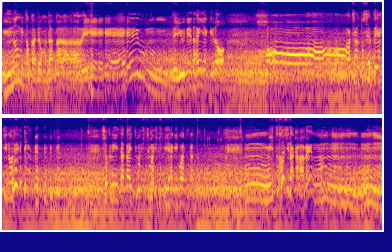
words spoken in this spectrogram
うん、湯飲みとかでもだからええうんっていう値段やけどはあちゃんと瀬戸焼きのね職人さんが一枚一枚手上げました。とうん三越だからね。うんうんう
